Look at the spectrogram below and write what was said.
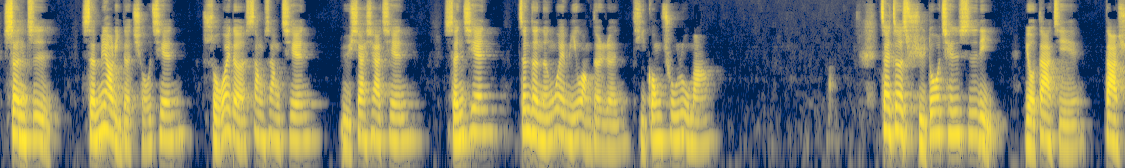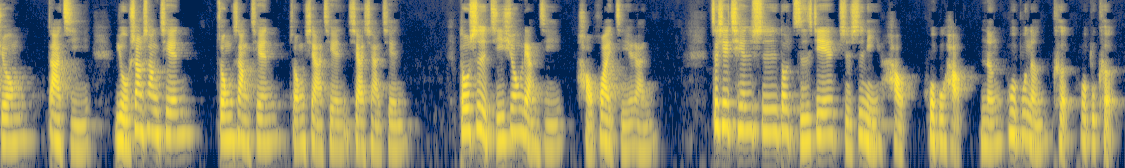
甚至神庙里的求签，所谓的上上签与下下签，神签真的能为迷惘的人提供出路吗？在这许多签诗里，有大劫、大凶、大吉，有上上签。中上签、中下签、下下签，都是吉凶两极，好坏皆然。这些签诗都直接指示你好或不好，能或不能，可或不可。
